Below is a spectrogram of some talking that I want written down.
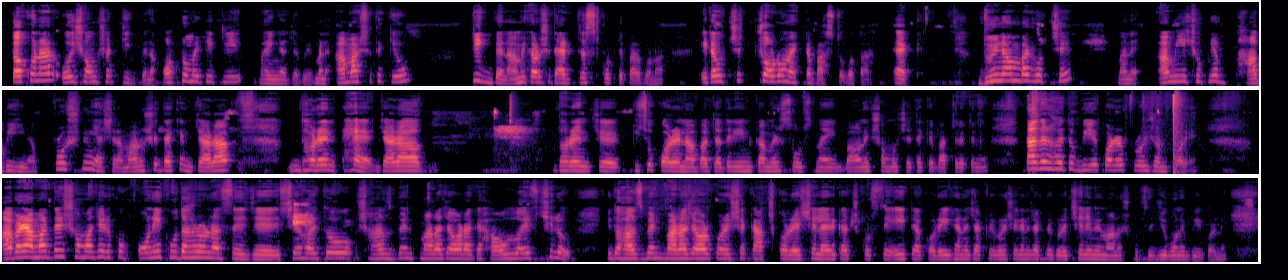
তখন আর ওই সংসার টিকবে না। অটোমেটিকলি ভাঙা যাবে। মানে আমার সাথে কেউ টিকবে না। আমি কারোর সাথে অ্যাডজাস্ট করতে পারব না। এটা হচ্ছে চরম একটা বাস্তবতা। এক। দুই নাম্বার হচ্ছে মানে আমি এসব নিয়ে ভাবি না, প্রশ্নই আসে না। মানুষের দেখেন যারা ধরেন হ্যাঁ যারা ধরেন যে কিছু করে না বা যাদের ইনকামের সোর্স নাই বা অনেক সমস্যা থাকে বাচ্চা কাচ্চা নেই তাদের হয়তো বিয়ে করার প্রয়োজন পড়ে। আবার আমাদের সমাজে এরকম অনেক উদাহরণ আছে যে, সে হয়তো হাজব্যান্ড মারা যাওয়ার আগে হাউস ওয়াইফ ছিল, কিন্তু হাজবেন্ড মারা যাওয়ার পরে সে কাজ করে, সেলাইয়ের কাজ করছে, এইটা করে, এখানে চাকরি করে, সেখানে চাকরি করে, ছেলে মেয়ে মানুষ করছে, জীবনে বিয়ে করে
